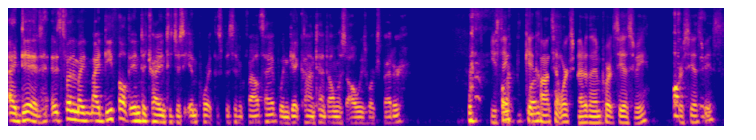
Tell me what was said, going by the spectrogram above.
I did. It's funny. My, my default into trying to just import the specific file type when get content almost always works better. You think or, get or, content works better than import CSV oh, for CSVs?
